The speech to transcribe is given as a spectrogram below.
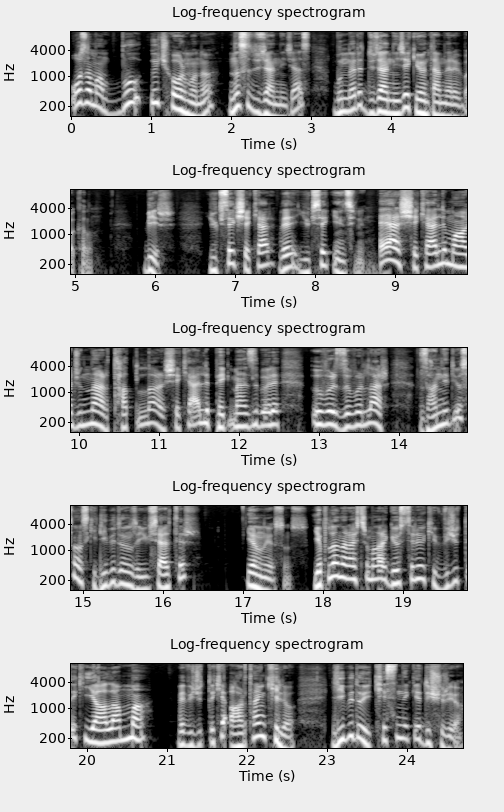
O zaman bu üç hormonu nasıl düzenleyeceğiz? Bunları düzenleyecek yöntemlere bir bakalım. 1. Yüksek şeker ve yüksek insülin. Eğer şekerli macunlar, tatlılar, şekerli pekmezli böyle ıvır zıvırlar zannediyorsanız ki libidonuzu yükseltir, yanılıyorsunuz. Yapılan araştırmalar gösteriyor ki vücuttaki yağlanma ve vücuttaki artan kilo libidoyu kesinlikle düşürüyor.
